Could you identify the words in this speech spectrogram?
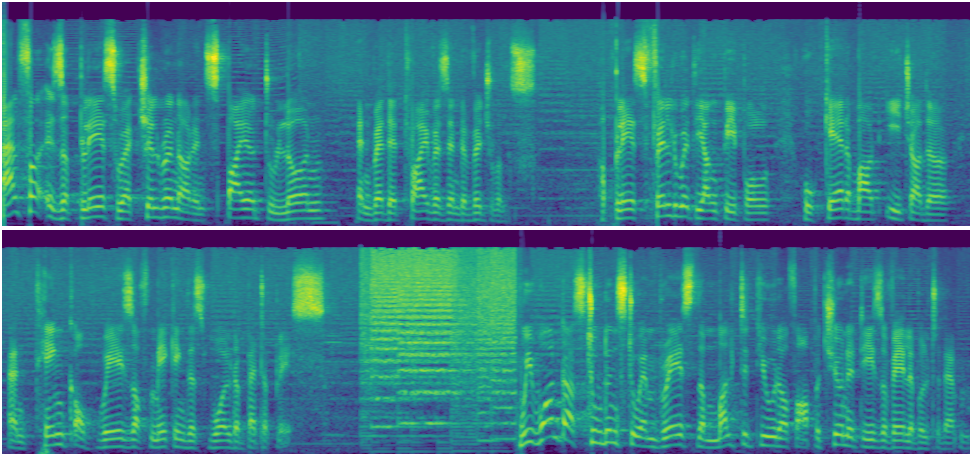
Alpha is a place where children are inspired to learn and where they thrive as individuals. A place filled with young people who care about each other and think of ways of making this world a better place. We want our students to embrace the multitude of opportunities available to them.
